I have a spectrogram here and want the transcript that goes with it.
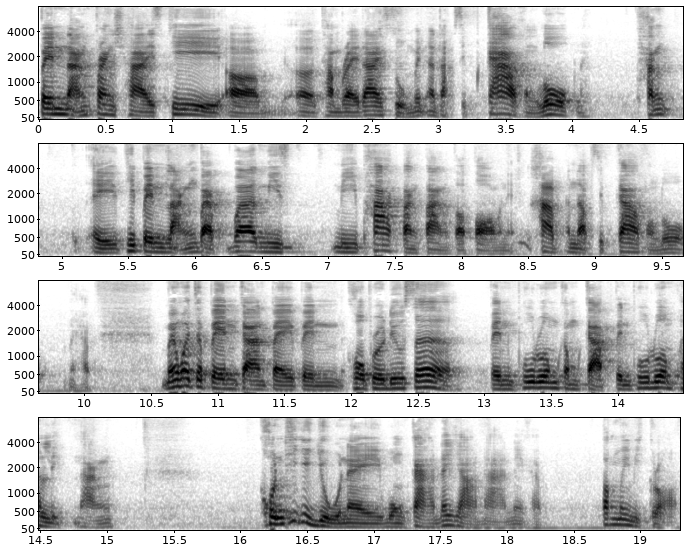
เป็นหนังแฟรนไชส์ที่ทำรายได้สูงเป็นอันดับ 19 ของโลกนะทั้ง ที่เป็นหลังแบบว่ามีมีภาคต่างๆ ต่อๆเนี่ยอันดับ 19 ของโลกนะครับไม่ว่าจะเป็นการไปเป็นโคโปรดิวเซอร์เป็นผู้ร่วมกำกับ เป็นผู้ร่วมผลิตหนัง คนที่จะอยู่ในวงการได้ยาวนานเนี่ยครับต้องไม่มีกรอบ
